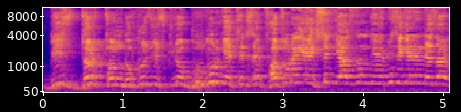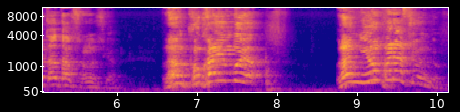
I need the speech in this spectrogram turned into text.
biz 4 ton 900 kilo bulgur getirsek faturayı eksik yazdın diye bizi gene nezarete atarsınız ya. Lan kokain bu ya. Lan niye operasyon yok?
